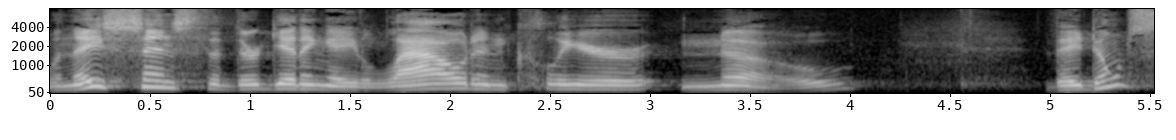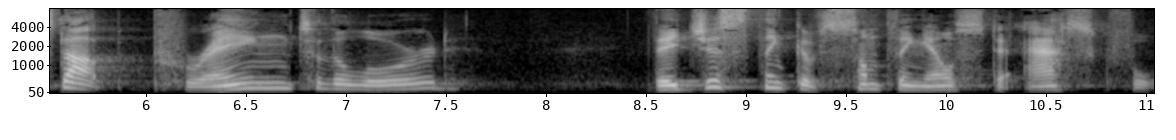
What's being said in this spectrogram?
When they sense that they're getting a loud and clear no, they don't stop praying to the Lord. They just think of something else to ask for.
